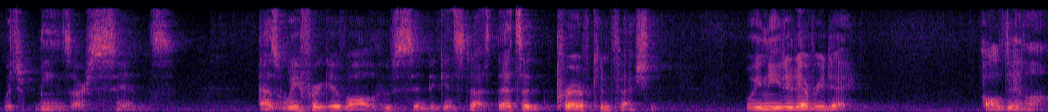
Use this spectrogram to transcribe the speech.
which means our sins, as we forgive all who've sinned against us. That's a prayer of confession. We need it every day, all day long.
